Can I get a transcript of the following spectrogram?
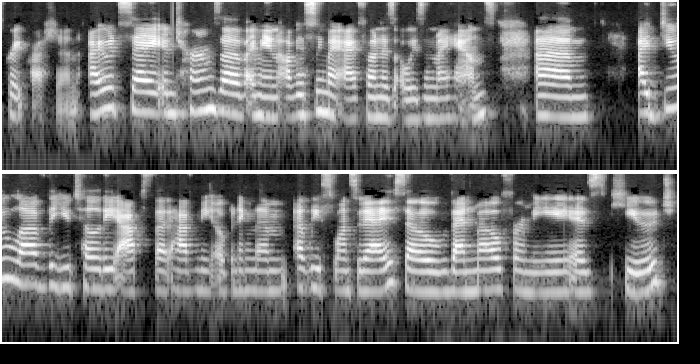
a great question. I would say in terms of, I mean, obviously my iPhone is always in my hands. Um, I do love the utility apps that have me opening them at least once a day. So Venmo for me is huge.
